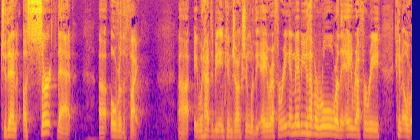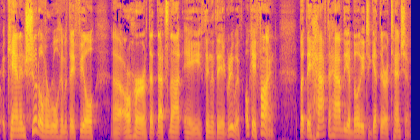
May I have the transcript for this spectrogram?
to then assert that uh, over the fight. Uh, it would have to be in conjunction with the A referee, and maybe you have a rule where the A referee can over can and should overrule him if they feel uh, or her that that's not a thing that they agree with. Okay, fine, but they have to have the ability to get their attention.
